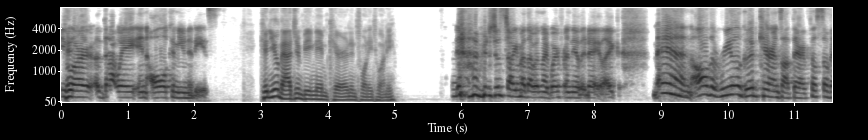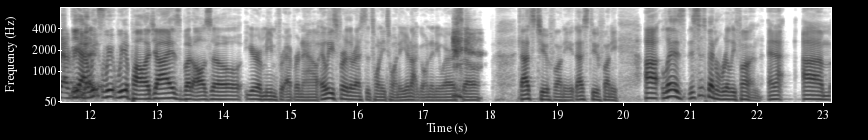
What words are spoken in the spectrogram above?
People are that way in all communities. Can you imagine being named Karen in 2020? I was just talking about that with my boyfriend the other day. Like, man, all the real good Karens out there. I feel so bad for yeah, you. Yeah, we, we, we, apologize, but also you're a meme forever now, at least for the rest of 2020. You're not going anywhere. So that's too funny. That's too funny. Uh, Liz, this has been really fun. And um,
